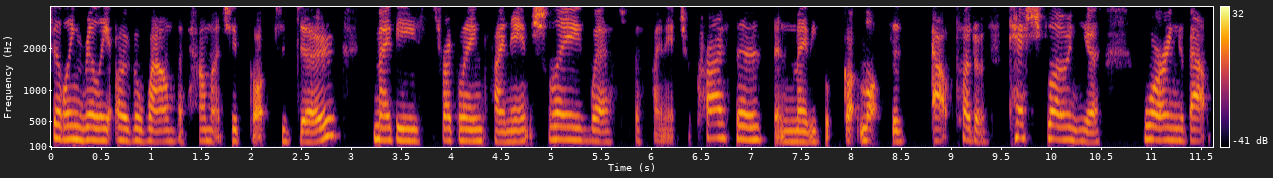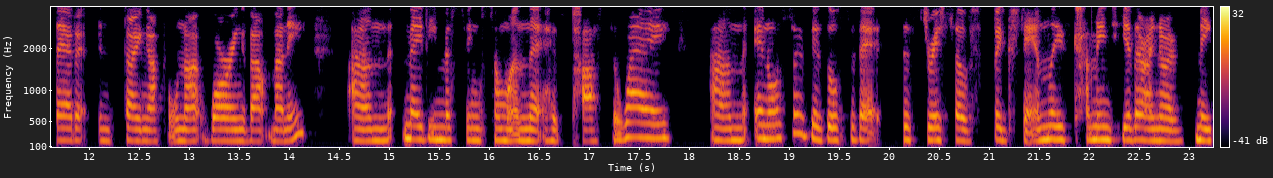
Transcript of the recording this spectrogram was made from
feeling really overwhelmed with how much you've got to do, maybe struggling financially with the financial crisis, and maybe got lots of output of cash flow and you're worrying about that and staying up all night worrying about money um, maybe missing someone that has passed away. Um, and also, there's also that the stress of big families coming together. I know me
